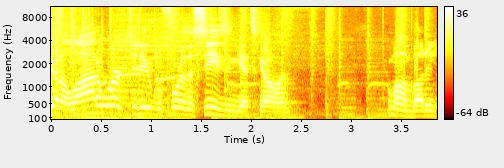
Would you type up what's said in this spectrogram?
We got a lot of work to do before the season gets going. Come on, buddy.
